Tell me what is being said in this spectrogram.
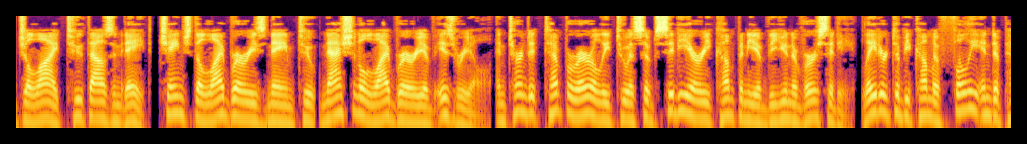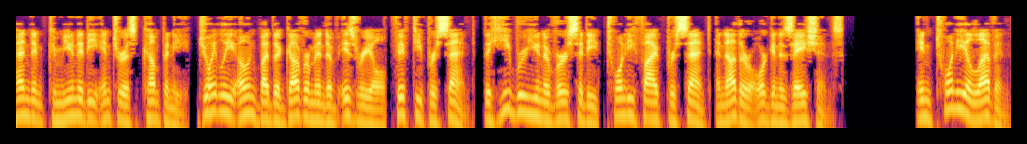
July 2008, changed the library's name to National Library of Israel and turned it temporarily to a subsidiary company of the university, later to become a fully independent community interest company, jointly owned by the Government of Israel 50%, the Hebrew University 25%, and other organizations. In 2011,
